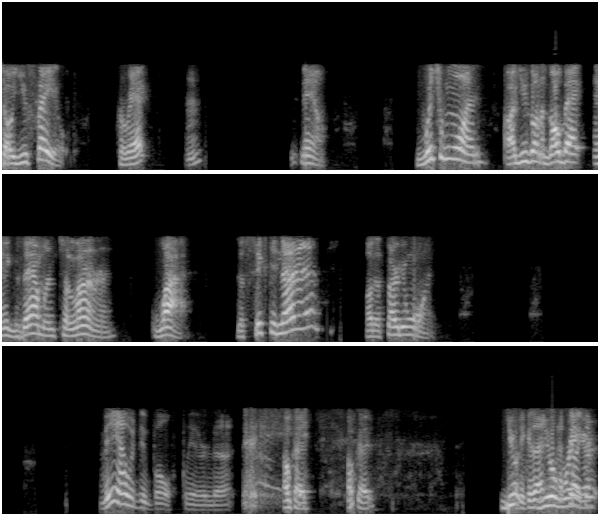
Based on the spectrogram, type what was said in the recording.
So you failed, correct? Mm-hmm. Now, which one are you going to go back and examine to learn why? The 69 or the 31? Me, I would do both, believe it or not. okay. Okay. You, because I, you're I rare. Like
